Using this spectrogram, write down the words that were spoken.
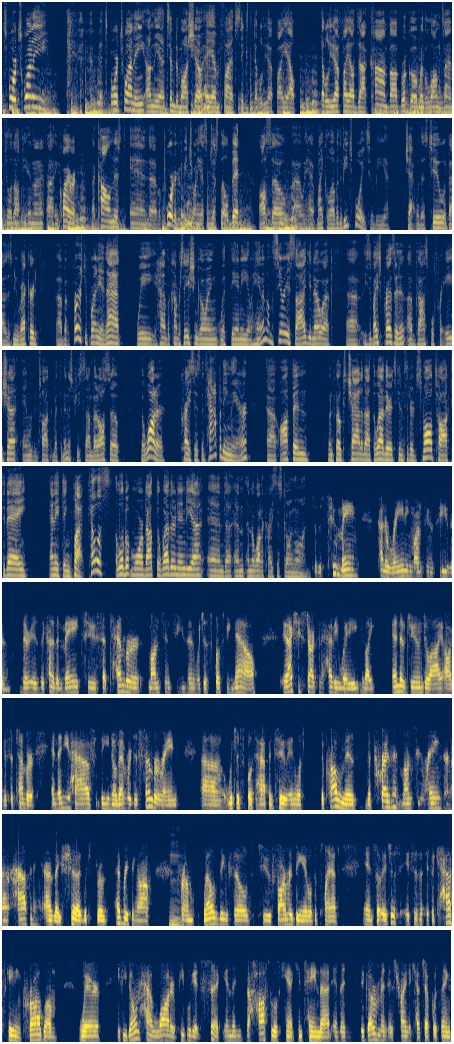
It's 420. it's 420 on the uh, Tim DeMoss Show, AM 560 WFIL WFIL.com. Bob Brookover, the longtime Philadelphia uh, Inquirer columnist and uh, reporter, going to be joining us in just a little bit. Also, uh, we have Michael Love of the Beach Boys. He'll be uh, chatting with us too about his new record. Uh, but first, before any of that, we have a conversation going with Danny Yohannan on the serious side. You know, uh, uh, he's the vice president of Gospel for Asia, and we've been talking about the ministry some, but also the water crisis that's happening there. Uh, often, when folks chat about the weather, it's considered small talk. Today, anything but. Tell us a little bit more about the weather in India and uh, and, and the water crisis going on. So there's two main kind of raining monsoon seasons. There is the kind of the May to September monsoon season, which is supposed to be now it actually starts in a heavy way, like end of June, July, August, September, and then you have the November, December rains, uh, which is supposed to happen too. And what's the problem is the present monsoon rains are not happening as they should, which throws everything off hmm. from wells being filled to farmers being able to plant. And so it's just it's just it's a cascading problem where if you don't have water, people get sick, and then the hospitals can't contain that, and then the government is trying to catch up with things.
